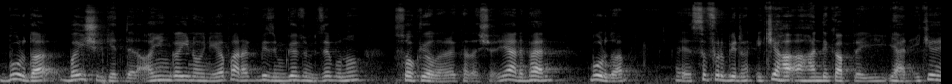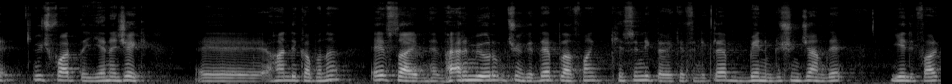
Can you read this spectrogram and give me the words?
burada bayi şirketleri ayın gayın oyunu yaparak bizim gözümüze bunu sokuyorlar arkadaşlar. Yani ben burada 0-1 2 handikapla yani 2 3 farklı yenecek e, handikapını ev sahibine vermiyorum. Çünkü deplasman kesinlikle ve kesinlikle benim düşüncemde 7 fark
